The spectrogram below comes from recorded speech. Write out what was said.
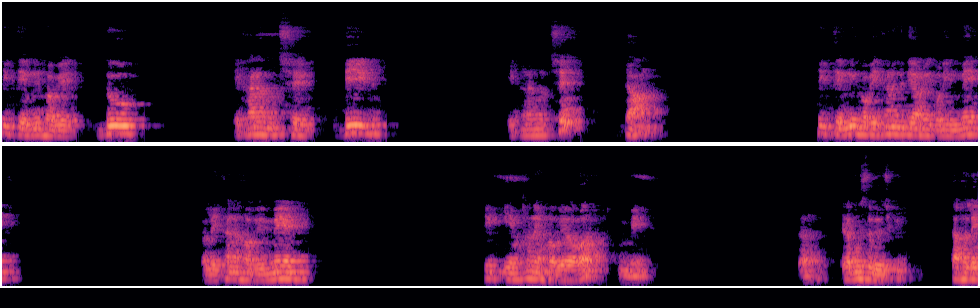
ঠিক তেমনিভাবে ডু এখানে হচ্ছে ডিড এখানে হচ্ছে ডান ঠিক তেমনিভাবে এখানে যদি আমি করি মেক তাহলে এখানে হবে মেড ঠিক এখানে হবে আবার মেড এটা বুঝতে পেরেছি তাহলে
